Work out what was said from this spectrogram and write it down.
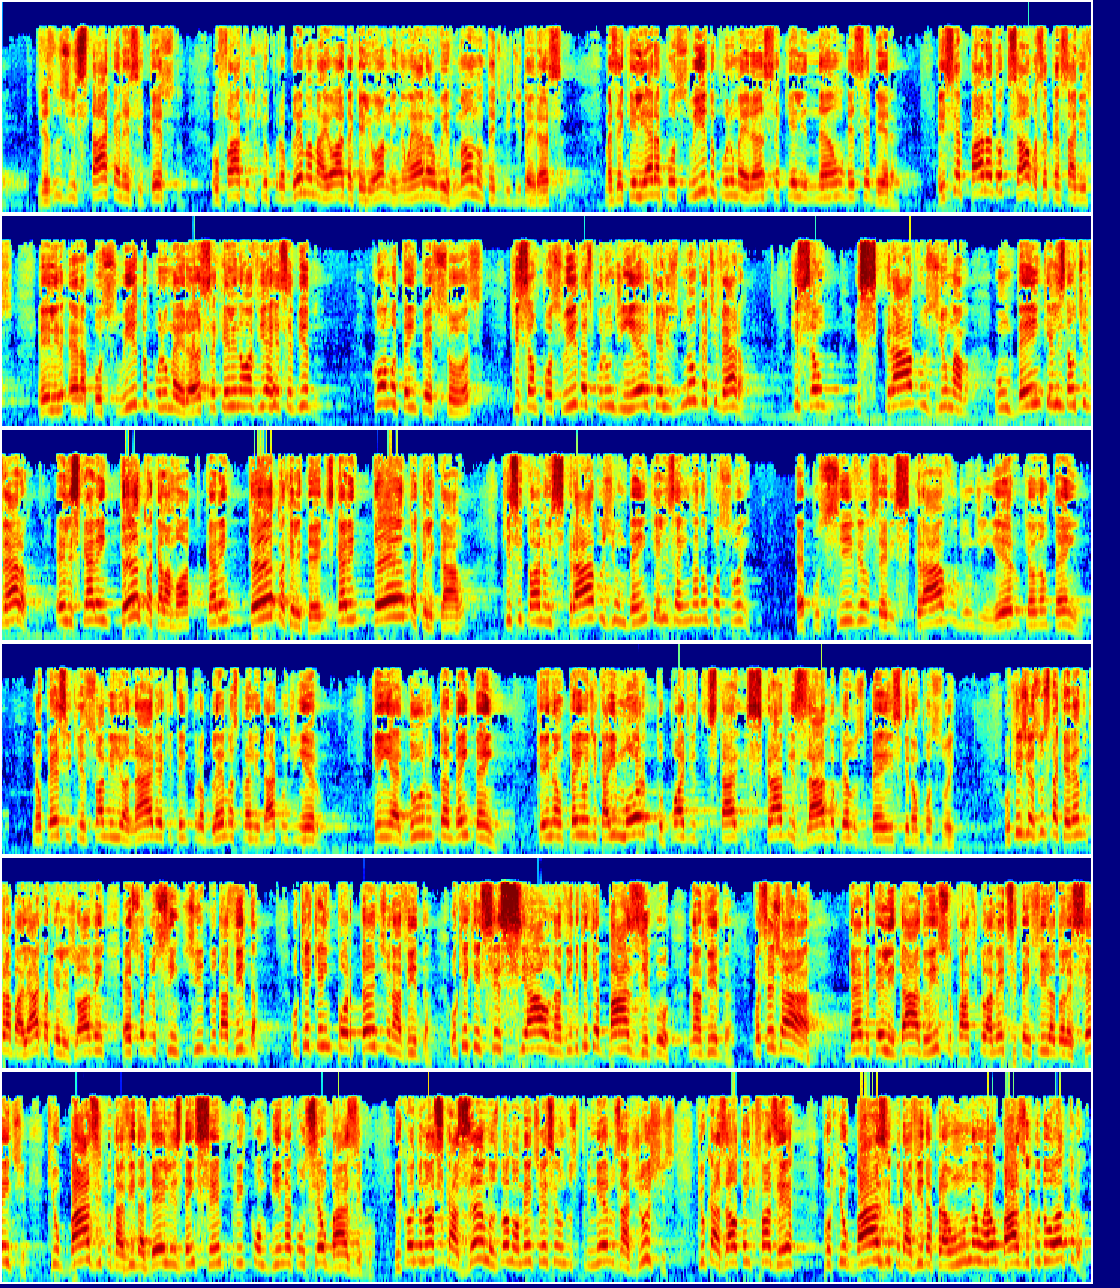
Jesus destaca nesse texto o fato de que o problema maior daquele homem não era o irmão não ter dividido a herança, mas é que ele era possuído por uma herança que ele não recebera. Isso é paradoxal você pensar nisso. Ele era possuído por uma herança que ele não havia recebido. Como tem pessoas que são possuídas por um dinheiro que eles nunca tiveram, que são escravos de uma, um bem que eles não tiveram. Eles querem tanto aquela moto, querem tanto aquele tênis, querem tanto aquele carro, que se tornam escravos de um bem que eles ainda não possuem. É possível ser escravo de um dinheiro que eu não tenho. Não pense que só milionário é que tem problemas para lidar com dinheiro. Quem é duro também tem. Quem não tem onde cair morto pode estar escravizado pelos bens que não possui. O que Jesus está querendo trabalhar com aquele jovem é sobre o sentido da vida. O que, que é importante na vida? O que, que é essencial na vida? O que, que é básico na vida? Você já deve ter lidado isso, particularmente se tem filho adolescente, que o básico da vida deles nem sempre combina com o seu básico. E quando nós casamos, normalmente esse é um dos primeiros ajustes que o casal tem que fazer, porque o básico da vida para um não é o básico do outro.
